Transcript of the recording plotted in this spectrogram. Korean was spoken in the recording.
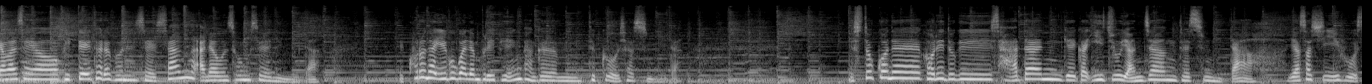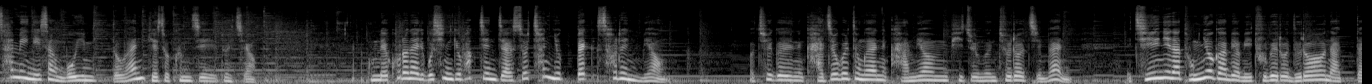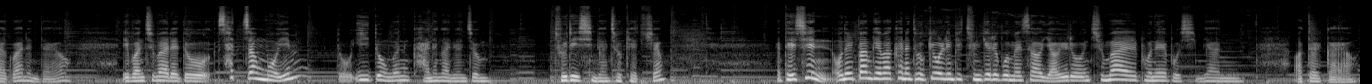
안녕하세요. 빅데이터를 보는 세상 아나운서 홍소연입니다. 코로나19 관련 브리핑 방금 듣고 오셨습니다. 수도권의 거리두기 4단계가 2주 연장됐습니다. 6시 이후 3인 이상 모임 또한 계속 금지되죠. 국내 코로나19 신규 확진자 수 1,630명. 최근 가족을 통한 감염 비중은 줄었지만 지인이나 동료 감염이 두 배로 늘어났다고 하는데요. 이번 주말에도 사적 모임 또 이동은 가능하면 좀 줄이시면 좋겠죠. 대신 오늘 밤 개막하는 도쿄올림픽 중계를 보면서 여유로운 주말 보내보시면 어떨까요?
